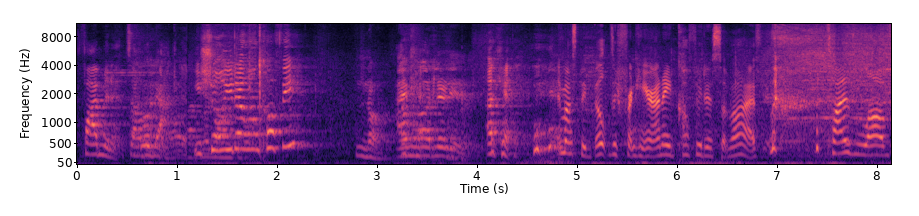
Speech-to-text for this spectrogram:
five minutes. I'll be back. You sure you don't want coffee? No, I'm already. Okay. it must be built different here. I need coffee to survive. so I've loved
